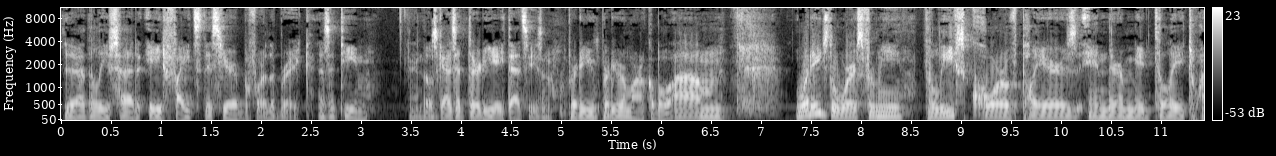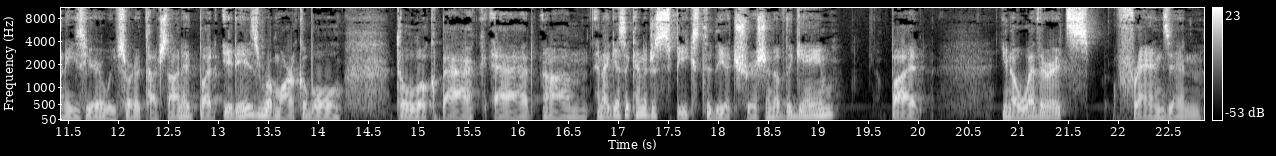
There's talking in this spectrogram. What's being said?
Yeah, the Leafs had eight fights this year before the break as a team, and those guys had 38 that season. Pretty, pretty remarkable. Um, what aged the worst for me? The Leafs core of players in their mid to late 20s here. We've sort of touched on it, but it is remarkable to look back at, um, and I guess it kind of just speaks to the attrition of the game. But, you know, whether it's Franson,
